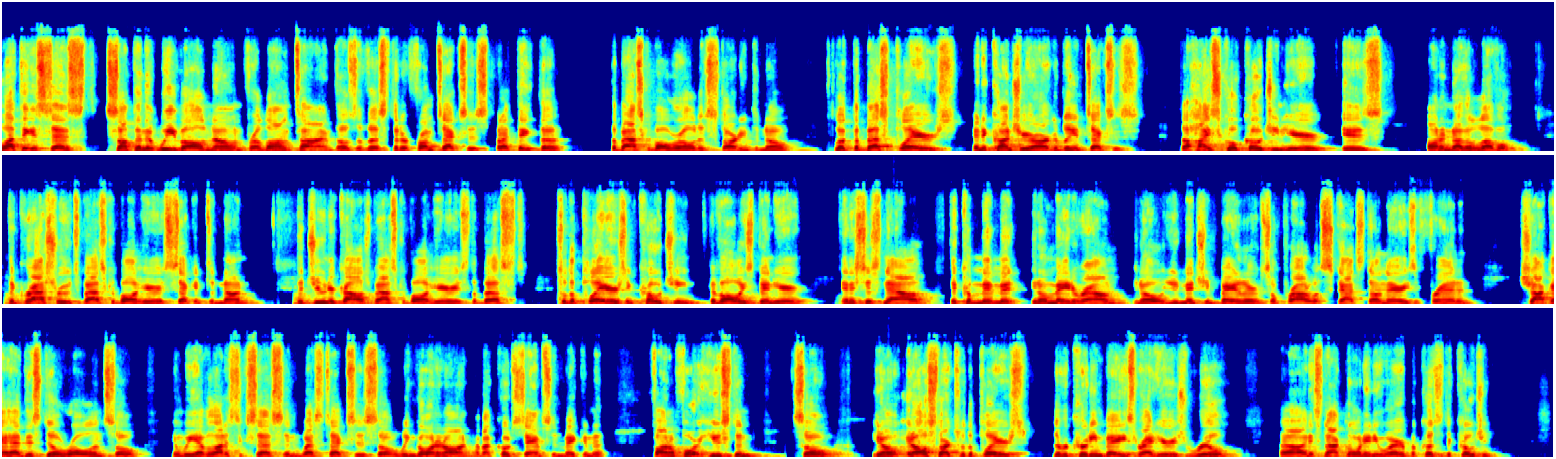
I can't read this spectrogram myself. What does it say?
Well, I think it says something that we've all known for a long time, those of us that are from Texas, but I think the, the basketball world is starting to know. Look, the best players in the country are arguably in Texas. The high school coaching here is on another level. The grassroots basketball here is second to none. The junior college basketball here is the best. So the players and coaching have always been here. And it's just now the commitment, you know, made around, you know, you mentioned Baylor. So proud of what Scott's done there. He's a friend. And Shaka had this deal rolling. So, and we have a lot of success in West Texas. So we can go on and on. How about Coach Sampson making the Final Four at Houston? So, you know, it all starts with the players. The recruiting base right here is real, uh, and it's not going anywhere because of the coaching.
